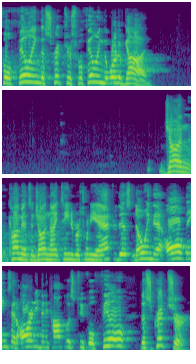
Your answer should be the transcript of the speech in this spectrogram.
fulfilling the Scriptures, fulfilling the Word of God. John comments in John 19 and verse 20 after this, knowing that all things had already been accomplished to fulfill the Scripture,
